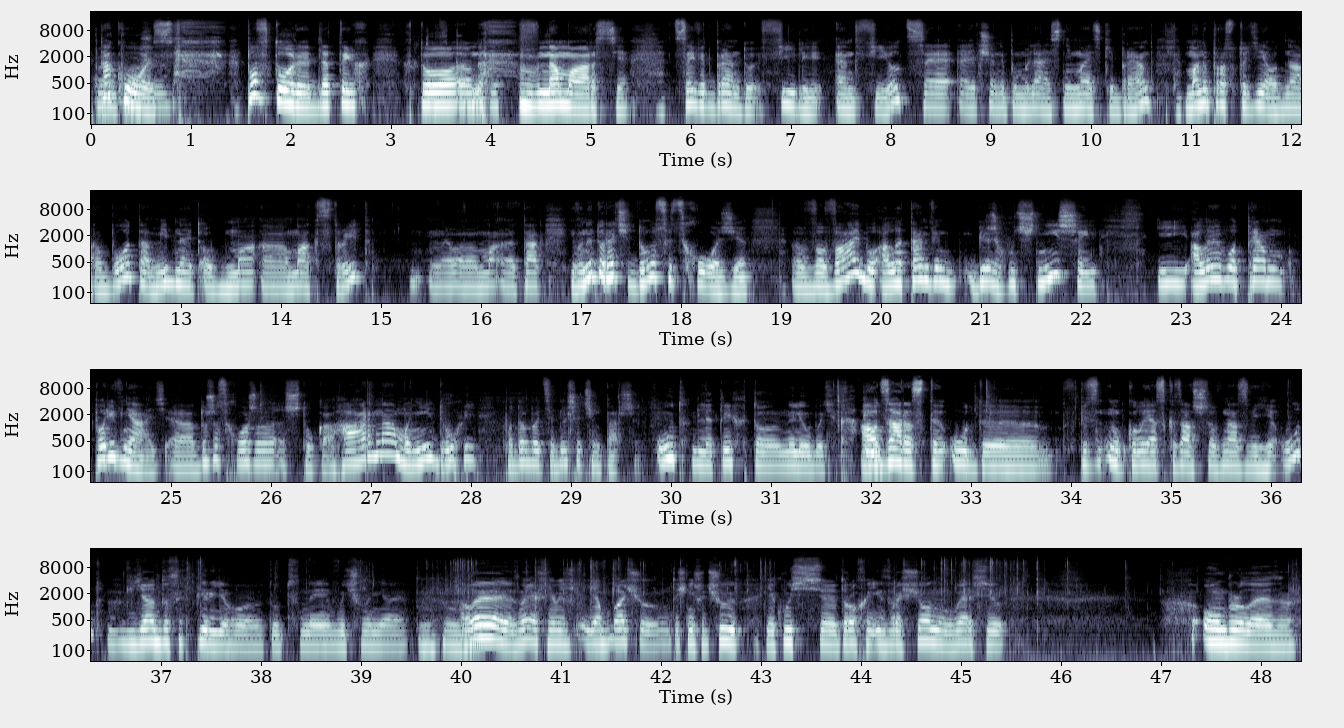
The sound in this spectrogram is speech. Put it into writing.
Так ось. Повторюю для тих, хто в- на Марсі. Це від бренду Philly and Feel. Це, е, якщо не помиляюсь, німецький бренд. У мене просто є одна робота Midnight of е, Max Street. Е, Так, і вони, до речі, досить схожі в вайбу, але там він більш гучніший. І, але от прям порівняй, е, дуже схожа штука. Гарна, мені другий подобається більше, ніж перший. Ут для тих, хто не любить. А от зараз ти уд, е, ну, коли я сказав, що в назві є уд, Я до сих пір його тут не вичленяю. мгм. Але, знаєш, я, я бачу, точніше чую якусь е, трохи ізвращену версію Ombre Leather.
